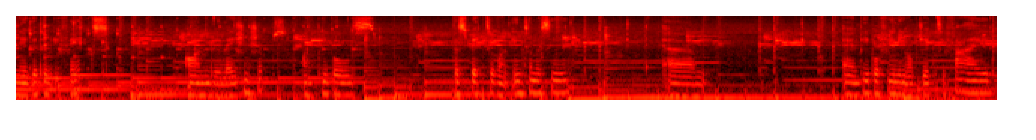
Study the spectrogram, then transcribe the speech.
negative effects on relationships, on people's perspective on intimacy, um, and people feeling objectified,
